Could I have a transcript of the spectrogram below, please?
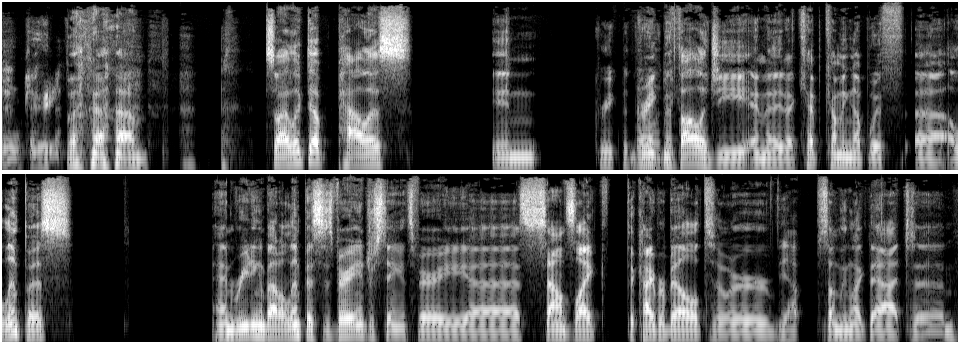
Okay. But um so I looked up Pallas in Greek mythology. Greek mythology, and I kept coming up with uh, Olympus. And reading about Olympus is very interesting. It's very uh, sounds like the Kuiper Belt or Yep. something like that. Um,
